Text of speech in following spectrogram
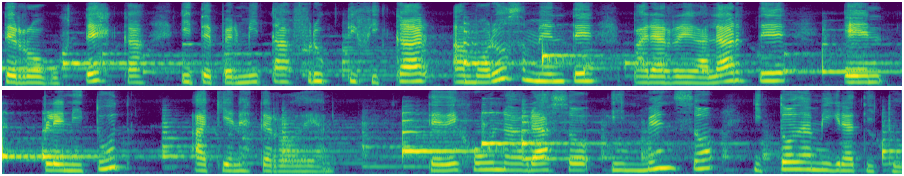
te robustezca y te permita fructificar amorosamente para regalarte en plenitud a quienes te rodean. Te dejo un abrazo inmenso y toda mi gratitud.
